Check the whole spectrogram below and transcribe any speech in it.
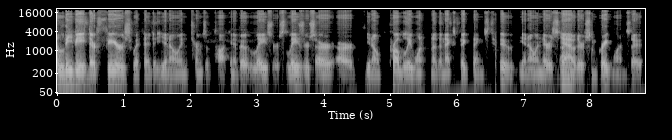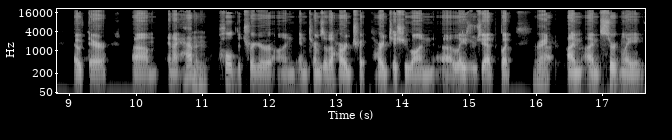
alleviate their fears with it you know in terms of talking about lasers lasers are are you know probably one of the next big things too you know and there's yeah. i know there's some great ones out, out there um, and I haven't mm-hmm. pulled the trigger on in terms of the hard tri- hard tissue on uh, lasers yet, but right. Uh, I'm I'm certainly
